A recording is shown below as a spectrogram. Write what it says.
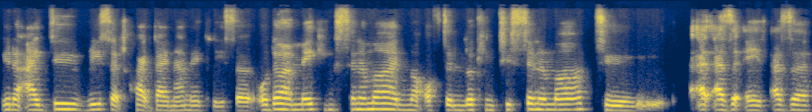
you know, I do research quite dynamically. So although I'm making cinema, I'm not often looking to cinema to as a as a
